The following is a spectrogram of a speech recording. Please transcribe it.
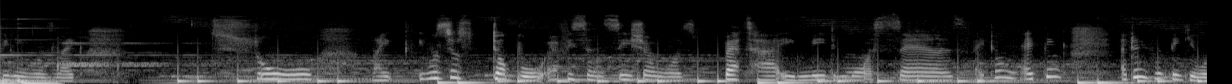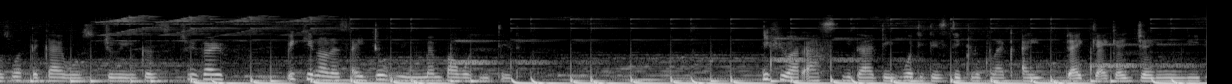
feeling was like so like it was just double every sensation was better it made more sense i don't i think i don't even think it was what the guy was doing because to be very freaking honest i don't remember what he did. If you had asked me that day what did his dick look like? I i, I, I genuinely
